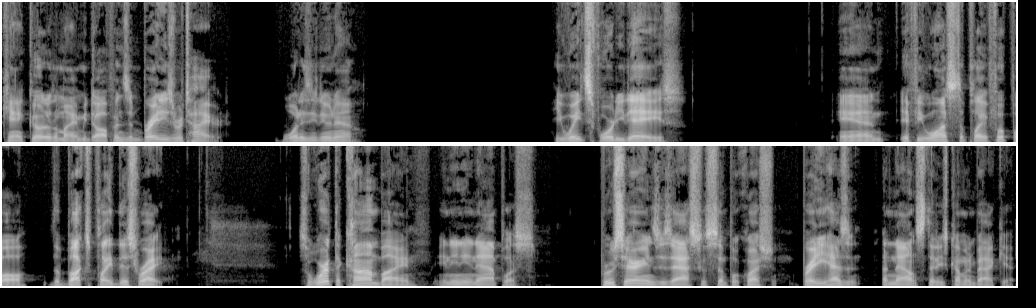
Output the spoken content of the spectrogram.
can't go to the Miami Dolphins, and Brady's retired. What does he do now? He waits 40 days. And if he wants to play football, the Bucks played this right. So we're at the combine in Indianapolis. Bruce Arians is asked a simple question. Brady hasn't announced that he's coming back yet.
